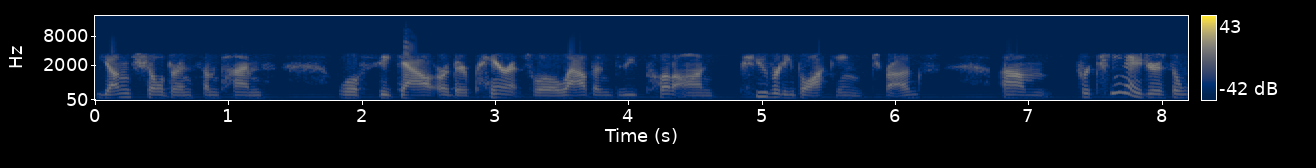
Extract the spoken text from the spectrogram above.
young children sometimes will seek out, or their parents will allow them to be put on puberty blocking drugs. Um, for teenagers, the,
